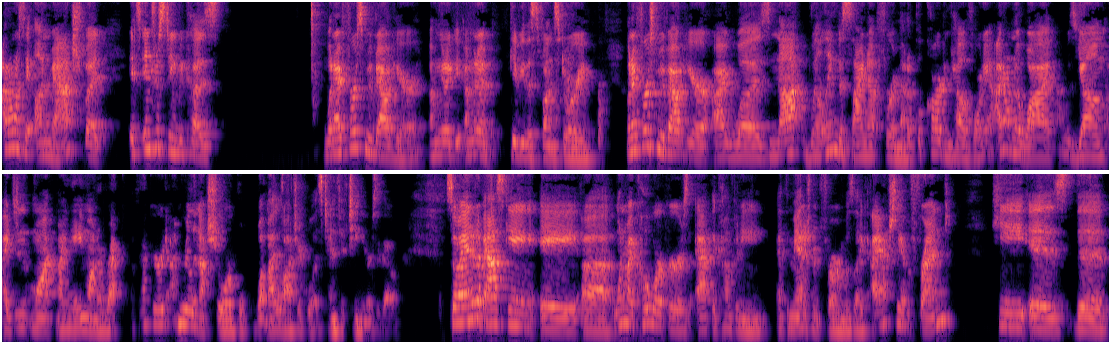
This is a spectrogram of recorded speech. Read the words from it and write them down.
I don't want to say unmatched, but it's interesting because when I first moved out here, I'm gonna I'm gonna give you this fun story. When I first moved out here, I was not willing to sign up for a medical card in California. I don't know why. I was young. I didn't want my name on a rec- record. I'm really not sure what my logic was 10, 15 years ago. So I ended up asking a uh, one of my coworkers at the company at the management firm was like, I actually have a friend. He is the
